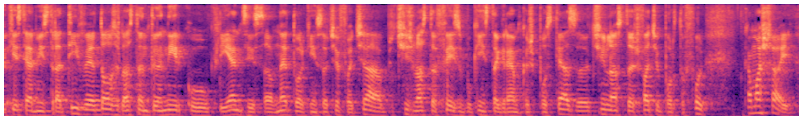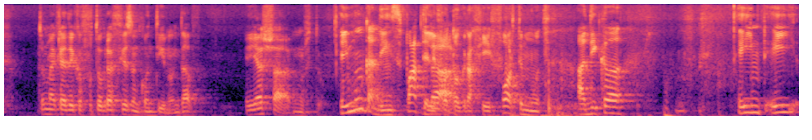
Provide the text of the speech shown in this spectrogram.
40% chestii administrative, 20% întâlniri cu clienții sau networking sau ce făcea, 5% Facebook, Instagram că își postează, 5% își face portofoliu. Cam așa e. Tu nu mai crede că fotografiez în continuu, dar e așa, nu știu. E munca din spatele da. fotografiei foarte mult. Adică e, e,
